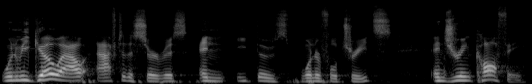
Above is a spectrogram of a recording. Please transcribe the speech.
when we go out after the service and eat those wonderful treats and drink coffee?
